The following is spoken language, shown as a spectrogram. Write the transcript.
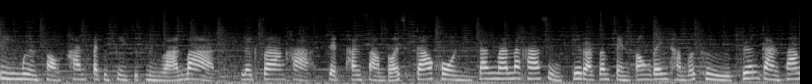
42,084.1 ล้านบาท เลิกจ้างค่ะ 7,319 คน ดังนั้นนะคะ สิ่งที่รัฐจำเป็นต้องเร่งทำก็คือ เรื่องการสร้าง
